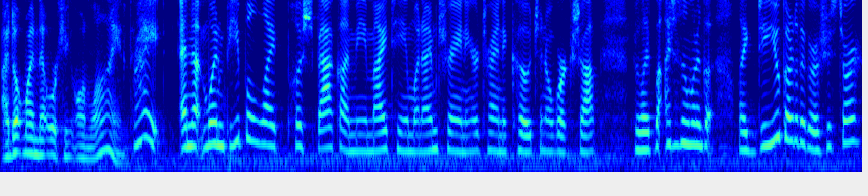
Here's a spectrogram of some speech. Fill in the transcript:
I don't mind networking online. Right. And uh, when people like push back on me, my team, when I'm training or trying to coach in a workshop, they're like, but I just don't want to go. Like, do you go to the grocery store?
